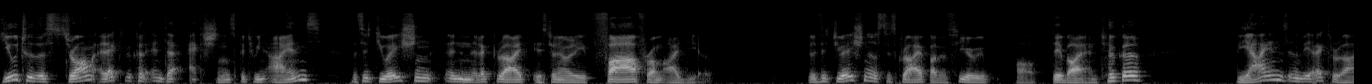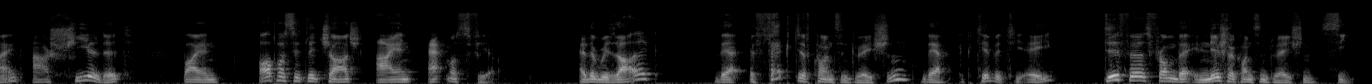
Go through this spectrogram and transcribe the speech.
Due to the strong electrical interactions between ions, the situation in an electrolyte is generally far from ideal. The situation is described by the theory of Debye and Huckel. The ions in the electrolyte are shielded by an oppositely charged ion atmosphere. As a result, their effective concentration, their activity A, differs from their initial concentration C.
